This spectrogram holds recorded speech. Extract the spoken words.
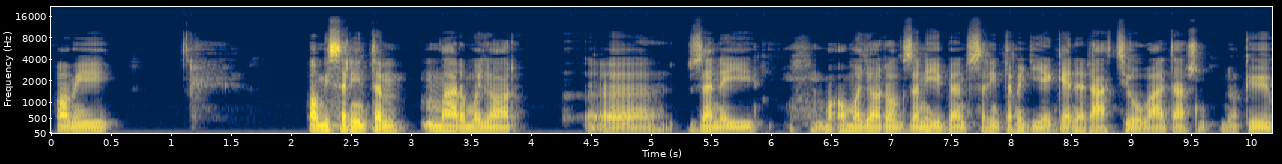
ami, ami szerintem már a magyar uh, zenei, a magyar rock zenében szerintem egy ilyen generációváltásnak ő,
